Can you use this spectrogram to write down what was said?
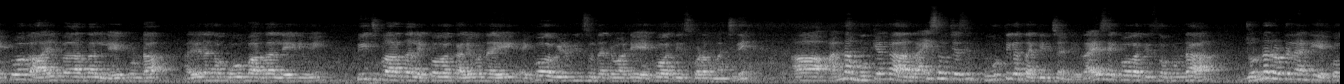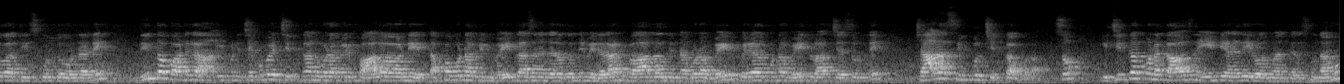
ఎక్కువగా ఆయిల్ పదార్థాలు లేకుండా అదేవిధంగా కొవ్వు పదార్థాలు లేనివి పీచు పదార్థాలు ఎక్కువగా కలిగి ఉన్నాయి ఎక్కువ విటమిన్స్ ఉన్నటువంటి ఎక్కువ తీసుకోవడం మంచిది. అన్న అన్నం ముఖ్యంగా రైస్ వచ్చేసి పూర్తిగా తగ్గించండి. రైస్ ఎక్కువగా తీసుకోకుండా జొన్న రొట్టెలు అనేవి ఎక్కువగా తీసుకుంటూ ఉండండి. దీంతో పాటుగా ఇప్పుడు నేను చెప్పబోయే చిట్కాను కూడా మీరు ఫాలో అవ్వండి. తప్పకుండా మీకు వెయిట్ లాస్ అనేది జరుగుతుంది. మీరు ఎలాంటి పదార్థాలు తిన్నా కూడా వెయిట్ పెరగకుండా వెయిట్ లాస్ చేస్తుంది. చాలా సింపుల్ చిట్కా కూడా. సో ఈ చిట్కాకు మనకు కావాల్సిన ఏంటి అనేది ఈ రోజు మనం తెలుసుకుందాము.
